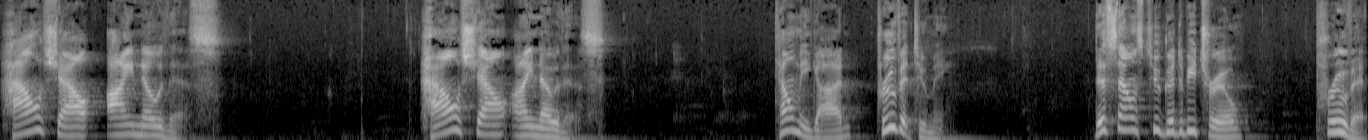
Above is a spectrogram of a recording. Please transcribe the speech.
how shall I know this? How shall I know this? Tell me, God, prove it to me. This sounds too good to be true. Prove it.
